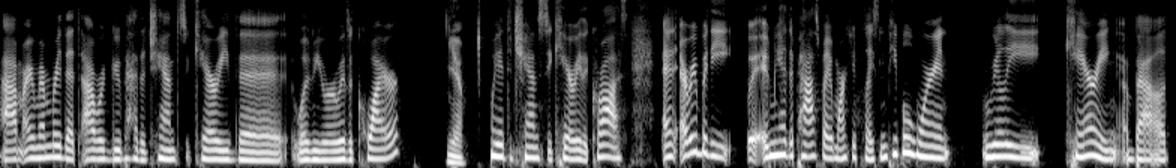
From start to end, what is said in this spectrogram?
Um, I remember that our group had a chance to carry the when we were with the choir Yeah. we had the chance to carry the cross and everybody and we had to pass by a marketplace and people weren't really caring about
